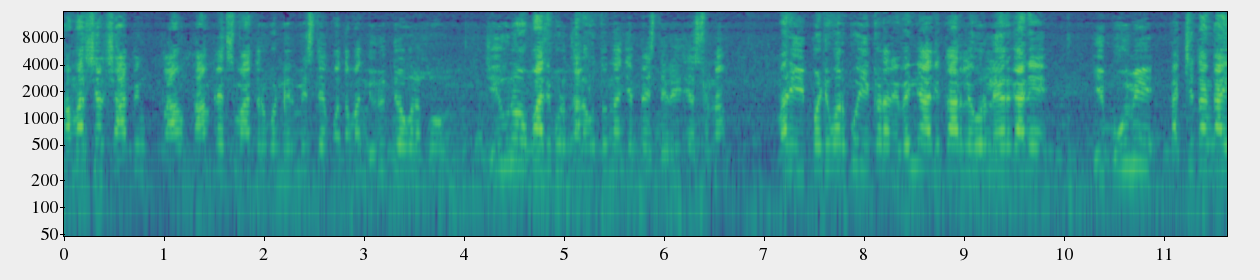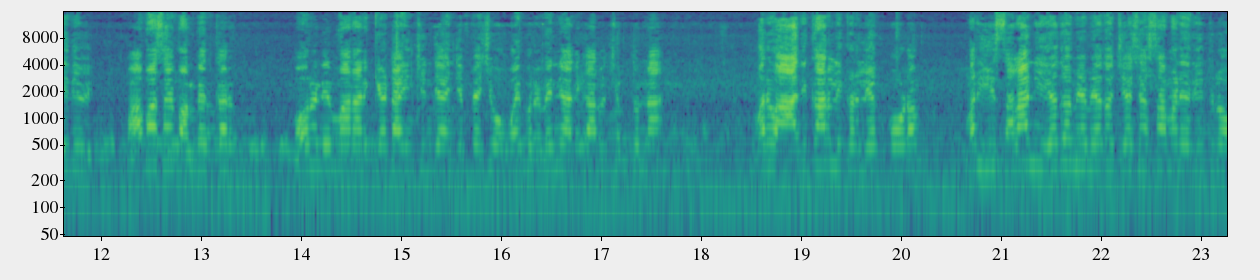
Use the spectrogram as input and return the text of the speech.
కమర్షియల్ షాపింగ్ కాంప్లెక్స్ మాత్రం కూడా నిర్మిస్తే కొంతమంది నిరుద్యోగులకు జీవనోపాధి కూడా కలుగుతుందని చెప్పేసి తెలియజేస్తున్నాం. మరి ఇప్పటి వరకు ఇక్కడ రెవెన్యూ అధికారులు ఎవరు లేరు కానీ ఈ భూమి ఖచ్చితంగా ఇది బాబాసాహెబ్ అంబేద్కర్ భవన నిర్మాణానికి కేటాయించింది అని చెప్పేసి ఓవైపు రెవెన్యూ అధికారులు చెప్తున్నా. మరి ఆ అధికారులు ఇక్కడ లేకపోవడం మరి ఈ స్థలాన్ని ఏదో మేము ఏదో చేసేస్తామనే రీతిలో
